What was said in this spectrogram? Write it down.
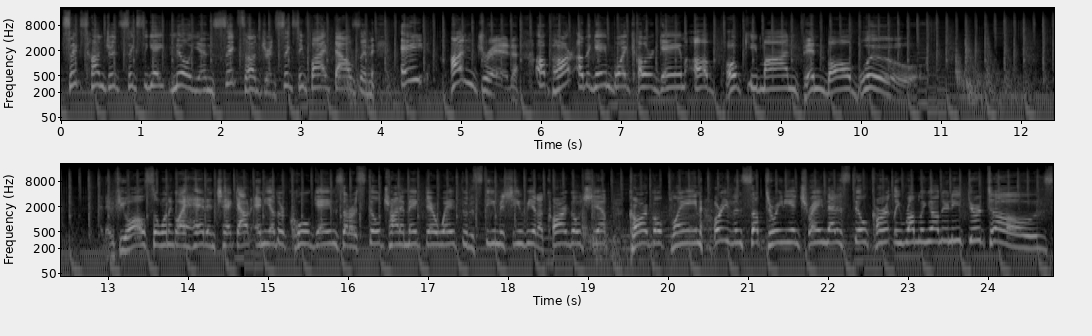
668 million 665,800, a part of the Game Boy Color game of Pokemon Pinball Blue. If you also want to go ahead and check out any other cool games that are still trying to make their way through the steam machine via a cargo ship, cargo plane, or even subterranean train that is still currently rumbling underneath your toes,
